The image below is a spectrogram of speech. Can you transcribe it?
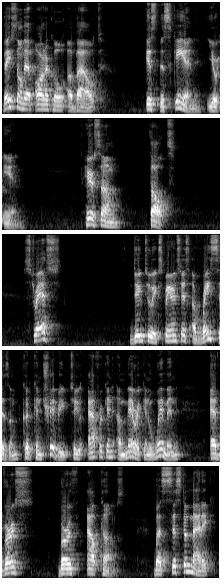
Based on that article about it's the skin you're in, here's some thoughts. Stress due to experiences of racism could contribute to African American women adverse birth outcomes, but systematic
